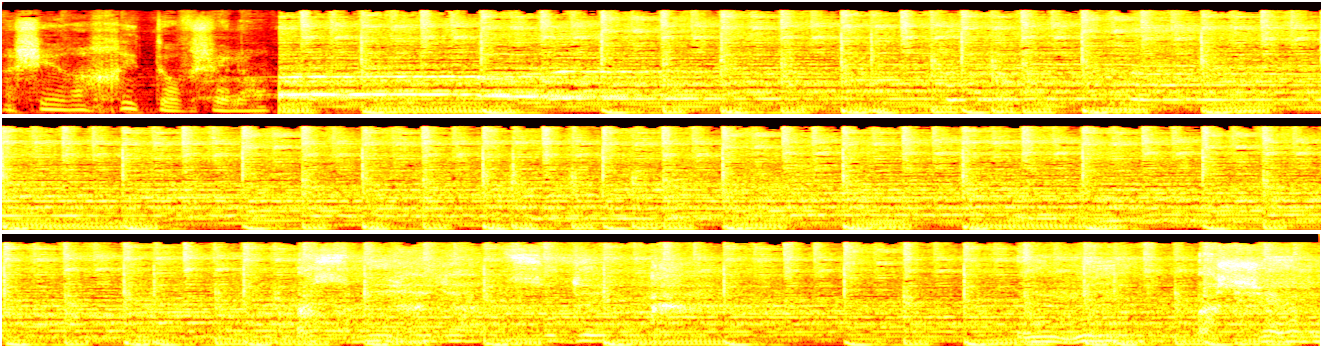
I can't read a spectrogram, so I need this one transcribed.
השיר הכי טוב שלו. צודק ומי אשם?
